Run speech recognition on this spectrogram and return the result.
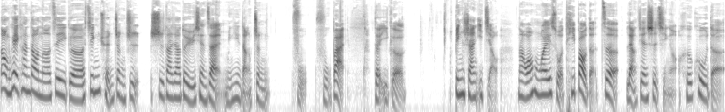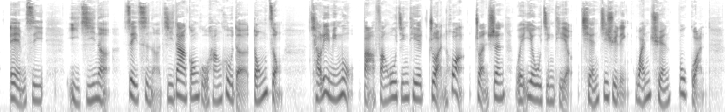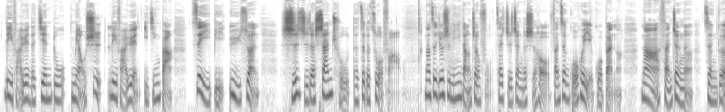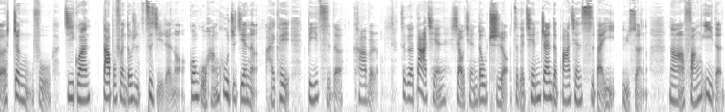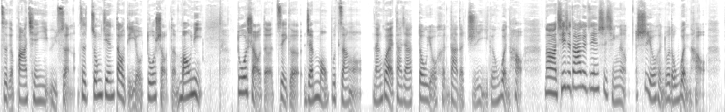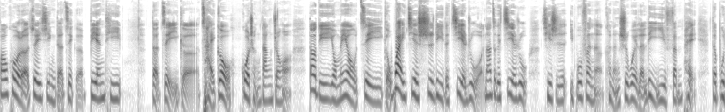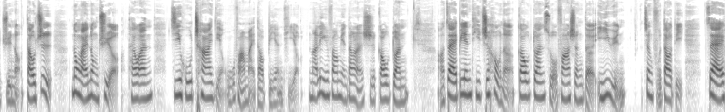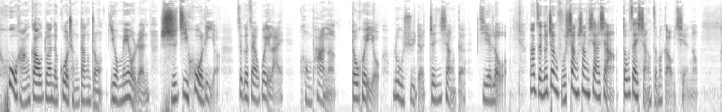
那我们可以看到呢，这个金权政治是大家对于现在民进党政府腐败的一个冰山一角。那王鸿威所踢爆的这两件事情哦，合库的 AMC 以及呢这一次呢几大公股行库的董总巧立名目，把房屋津贴转化转身为业务津贴。钱继续领，完全不管立法院的监督，藐视立法院已经把这一笔预算实质的删除的这个做法，那这就是民进党政府在执政的时候，反正国会也过半了，那反正呢，整个政府机关大部分都是自己人哦，公股行库之间呢还可以彼此的 cover。这个大钱小钱都吃哦，这个前瞻的八千四百亿预算，那防疫的这个八千亿预算，这中间到底有多少的猫腻，多少的这个人谋不臧哦？难怪大家都有很大的质疑跟问号。那其实大家对这件事情呢是有很多的问号，包括了最近的这个 BNT。的这一个采购过程当中哦，到底有没有这一个外界势力的介入哦？那这个介入其实一部分呢，可能是为了利益分配的不均哦，导致弄来弄去哦，台湾几乎差一点无法买到 BNT 哦。那另一方面当然是高端啊，在 BNT 之后呢，高端所发生的疑云，政府到底？在护航高端的过程当中，有没有人实际获利啊？这个在未来恐怕呢都会有陆续的真相的揭露。那整个政府上上下下都在想怎么搞钱呢？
